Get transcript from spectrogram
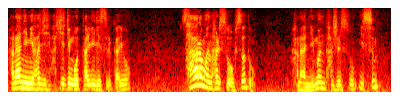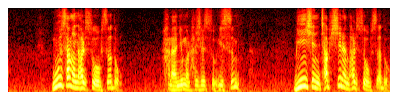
하나님이 하시, 하시지 못할 일이 있을까요? 사람은 할 수 없어도 하나님은 하실 수 있습니다. 우상은 할 수 없어도 하나님은 하실 수 있습니다. 미신, 잡신은 할 수 없어도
